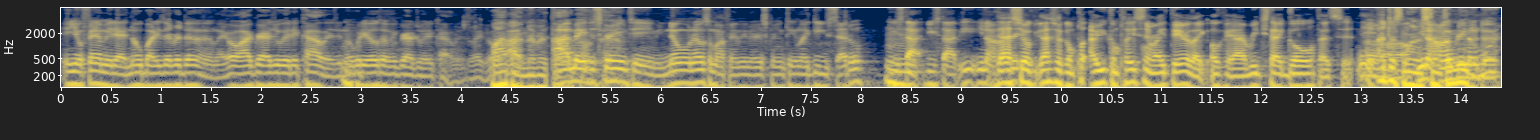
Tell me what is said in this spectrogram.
in your family that nobody's ever done like oh I graduated college and nobody else ever graduated college like oh, Why have I I, never thought I made about the that? scream team no one else in my family made the scream team like do you settle do you stop do you stop eating you know, that's hungry? your that's your. Compl- are you complacent right there? Like okay, I reached that goal. That's it. Yeah. I just Uh, learned something new no today. more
